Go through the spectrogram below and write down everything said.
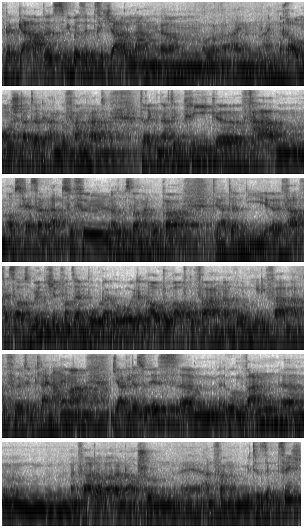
oder gab es über 70 Jahre lang ähm, einen, einen Raumausstatter, der angefangen hat, direkt nach dem Krieg äh, Farben aus Fässern abzufüllen. Also das war mein Opa, der hat dann die äh, Farbfässer aus München von seinem Bruder geholt, im Auto raufgefahren und dann wurden hier die Farben abgefüllt in kleine Eimer. Ja, wie das so ist, ähm, irgendwann ähm, mein Vater war dann auch schon äh, Anfang, Mitte 70,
